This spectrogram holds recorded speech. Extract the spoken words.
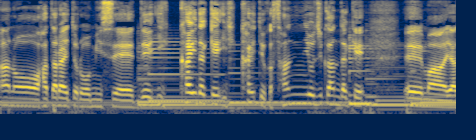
あの働いてるお店で1回だけ1回というか34時間だけ、えー、まあや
